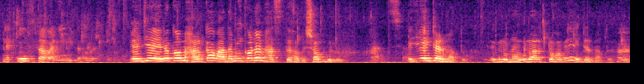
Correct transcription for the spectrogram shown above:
মানে কোফতা বানিয়ে নিতে হবে। এই যে এরকম হালকা বাদামি করে ভাজতে হবে সবগুলো। আচ্ছা। এই এইটার মতো। এগুলো না এগুলো আর একটু হবে এইটার মতো। হ্যাঁ।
